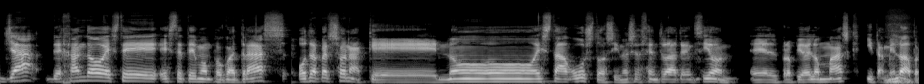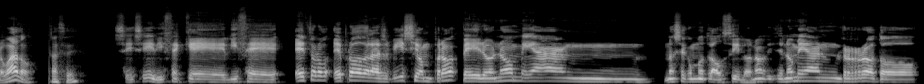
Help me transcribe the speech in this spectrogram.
Ya dejando este, este tema un poco atrás, otra persona que no está a gusto, si no es el centro de atención, el propio Elon Musk, y también lo ha aprobado. Ah, sí. Sí, sí, dice que dice, he, he, probado las Vision Pro, pero no me han, no sé cómo traducirlo, ¿no? Dice, no me han roto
